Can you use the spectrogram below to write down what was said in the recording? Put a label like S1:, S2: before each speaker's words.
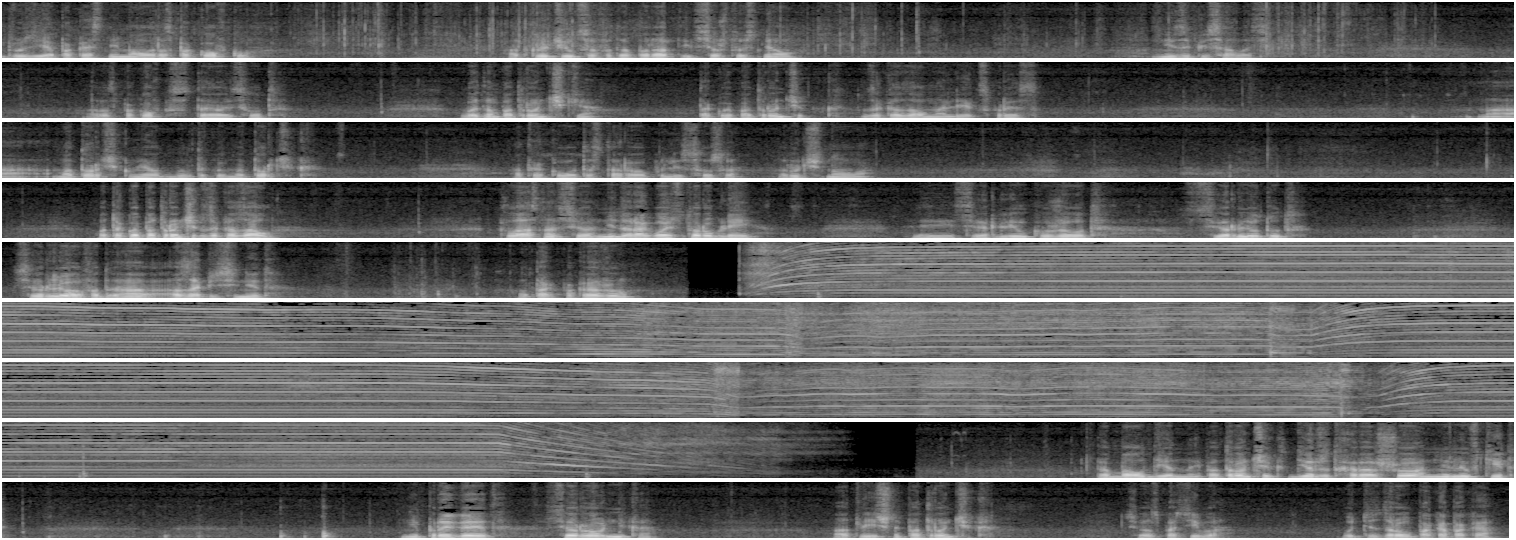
S1: Друзья, пока снимал распаковку, отключился фотоаппарат и все, что снял, не записалось. Распаковка состоялась вот в этом патрончике. Такой патрончик заказал на Алиэкспресс. На моторчик, у меня вот был такой моторчик от какого-то старого пылесоса ручного. Вот такой патрончик заказал. Классно все. Недорогой, 100 рублей. И сверлилка уже вот сверлю тут. Сверлю, а, фото, а, а записи нет. Вот так покажу. Обалденный. Патрончик держит хорошо, не люфтит, не прыгает, все ровненько. Отличный патрончик. Все, спасибо. Будьте здоровы, пока-пока.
